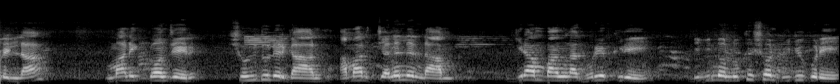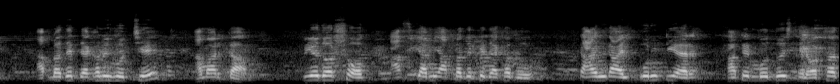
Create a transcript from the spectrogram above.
আলহামদুলিল্লাহ, মানিকগঞ্জের শহীদুলের গান, আমার চ্যানেলের নাম গ্রাম বাংলা ঘুরে ফিরে বিভিন্ন লোকেশন ভিডিও করে আপনাদের দেখানোই হচ্ছে আমার কাম। প্রিয় দর্শক, আজকে আমি আপনাদেরকে দেখাবো টাঙ্গাইল করুটিয়ার হাটের মধ্যস্থানে অর্থাৎ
